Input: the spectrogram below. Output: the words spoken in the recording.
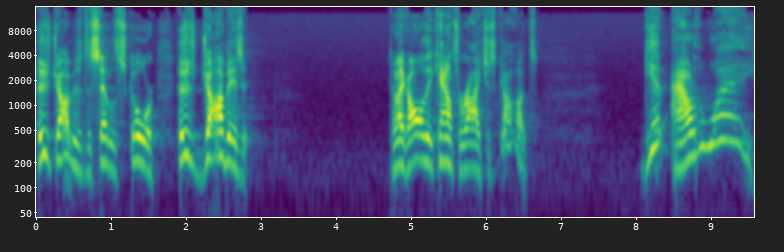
Whose job is it to settle the score? Whose job is it to make all the accounts righteous? God's. Get out of the way.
